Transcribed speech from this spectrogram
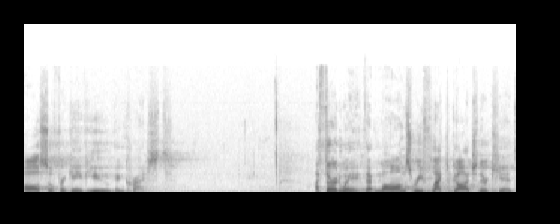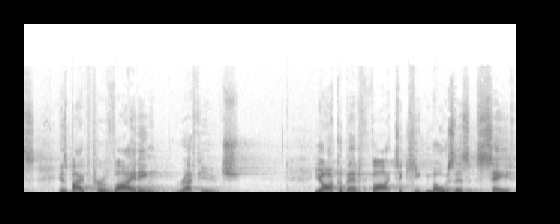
also forgave you in Christ. A third way that moms reflect God to their kids is by providing refuge. Jochebed fought to keep Moses safe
